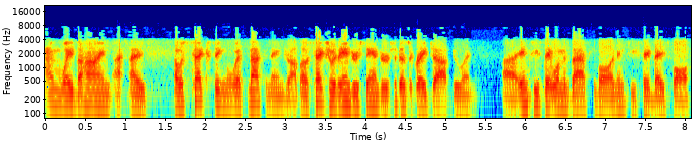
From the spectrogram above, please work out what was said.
I'm way behind. I, I I was texting with not the name drop. I was texting with Andrew Sanders, who does a great job doing uh, NC State women's basketball and NC State baseball.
